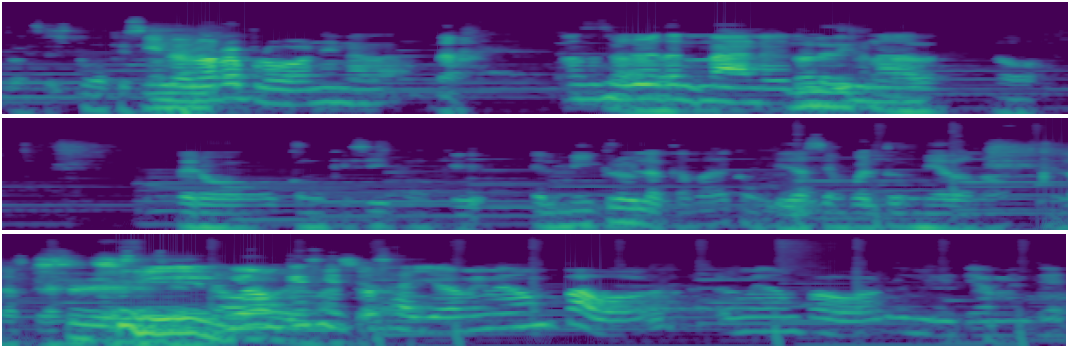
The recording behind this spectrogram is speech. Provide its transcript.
Entonces, como que sí. Y no lo reprobó ni nada. Nah. O sea, No, simplemente no. nada, le, No le dijo dijo nada. No. Pero como que sí, como que el micro y la cámara como que ya se han vuelto un miedo, ¿no? En las clases. Sí. Sí, no, yo aunque demasiado. o sea, yo a mí me da un pavor, a mí me da un pavor definitivamente,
